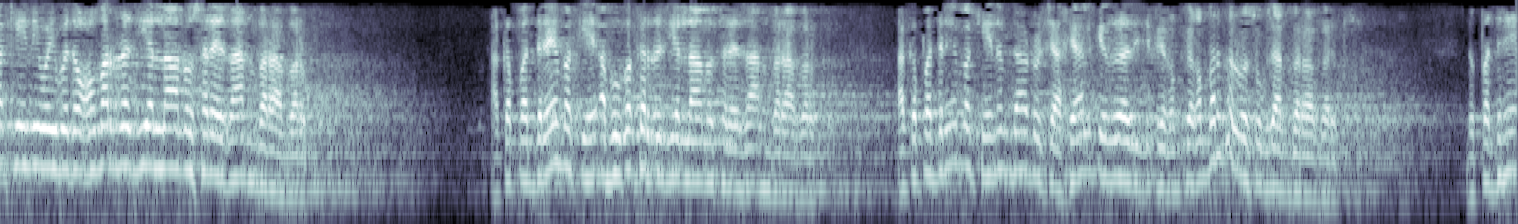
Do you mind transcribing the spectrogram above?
مکه نه وای د عمر رضی الله عنه سره ځان برابر کو اکه پدری مکه ابو بکر رضی الله عنه سره ځان برابر کو اکه پدری مکه نم دا ټول چا خیال کې راځي چې پیغمبر پیغمبر سره وسوک ځان برابر کی نو پدری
